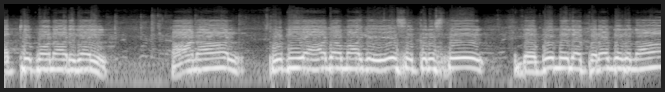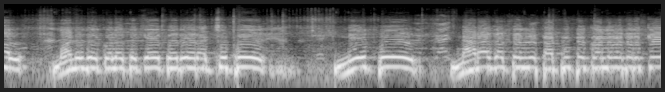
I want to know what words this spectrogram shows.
அற்று போனார்கள். ஆனால் புதிய ஆதமாக இயேசு கிறிஸ்து இந்த பூமியில பிறந்ததினால் மனித குலத்துக்கே பெரிய ரட்சிப்பு மீட்பு நரகத்தில் தப்பித்துக் கொள்வதற்கு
